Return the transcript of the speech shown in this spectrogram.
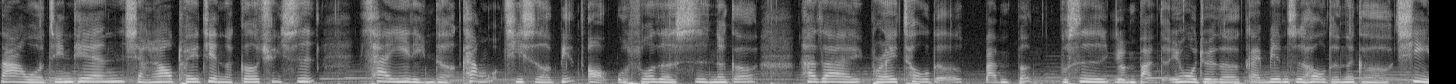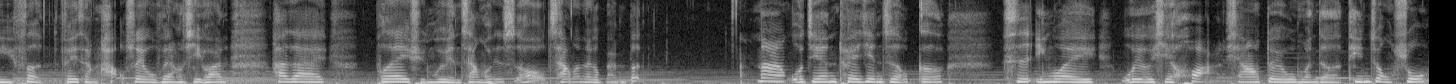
那我今天想要推荐的歌曲是蔡依林的《看我七十二变》哦。我说的是那个她在 Play t o 的版本，不是原版的，因为我觉得改编之后的那个气氛非常好，所以我非常喜欢她在 Play 巡回演唱会的时候唱的那个版本。那我今天推荐这首歌，是因为我有一些话想要对我们的听众说。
